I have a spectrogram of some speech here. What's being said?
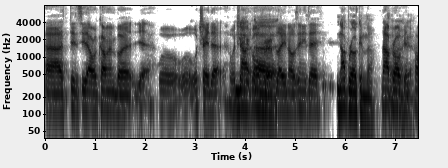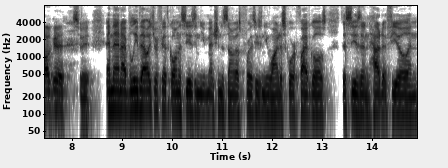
uh, didn't see that one coming, but yeah, we'll we'll, we'll trade that. We'll trade Not, a goal for uh, a bloody nose any day. Not broken though. Not So, broken. okay. All good. Sweet. And then I believe that was your fifth goal in the season. You mentioned to some of us before the season you wanted to score five goals this season. How did it feel? And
